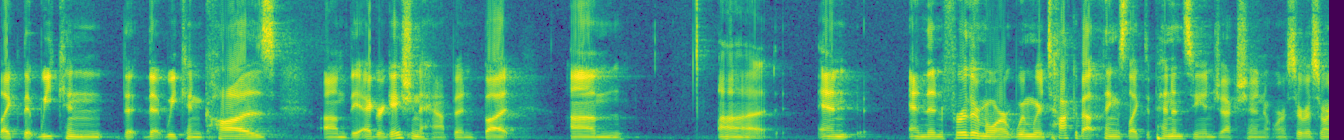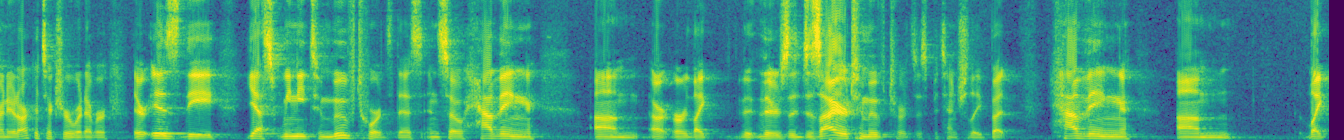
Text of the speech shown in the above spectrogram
like that we can that, that we can cause um, the aggregation to happen but um, uh, and and then furthermore when we talk about things like dependency injection or service-oriented architecture or whatever there is the yes we need to move towards this. And so having um, or, or like th there's a desire to move towards this potentially but having um, like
